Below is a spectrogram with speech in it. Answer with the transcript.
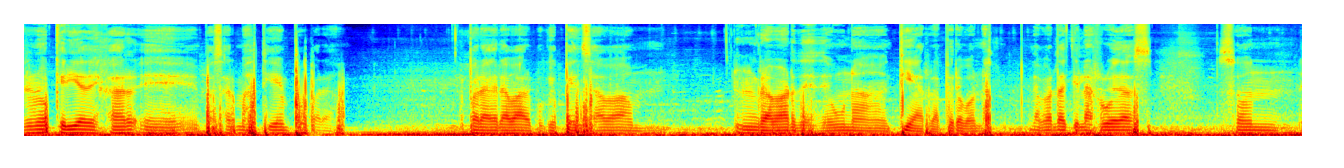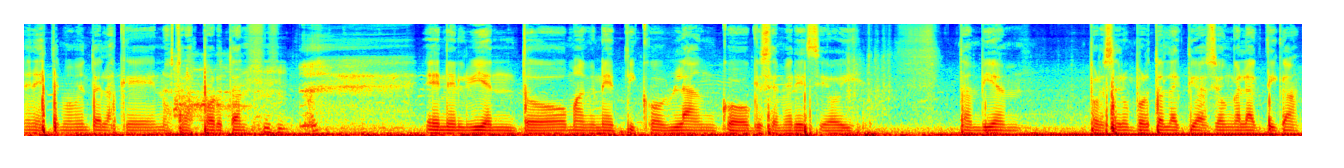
Pero no quería dejar eh, pasar más tiempo para, para grabar, porque pensaba mm, grabar desde una tierra, pero bueno, la verdad que las ruedas son en este momento las que nos transportan en el viento magnético blanco que se merece hoy también por ser un portal de activación galáctica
